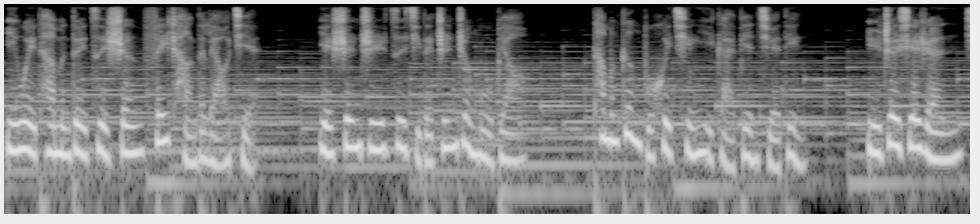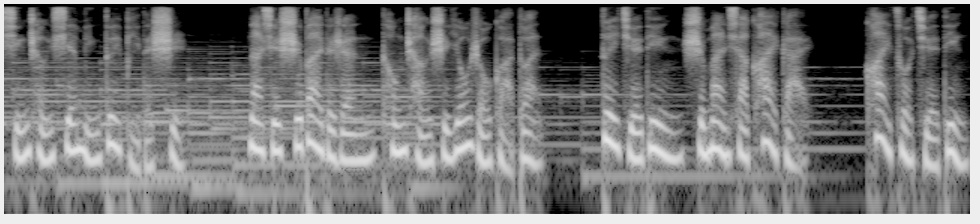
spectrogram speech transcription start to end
因为他们对自身非常的了解，也深知自己的真正目标。他们更不会轻易改变决定。与这些人形成鲜明对比的是，那些失败的人通常是优柔寡断，对决定是慢下快改，快做决定。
